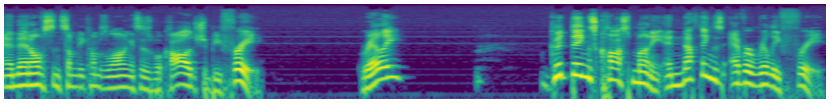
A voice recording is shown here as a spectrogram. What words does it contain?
And then all of a sudden somebody comes along and says, "Well, college should be free." Really? Good things cost money, and nothing's ever really free.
